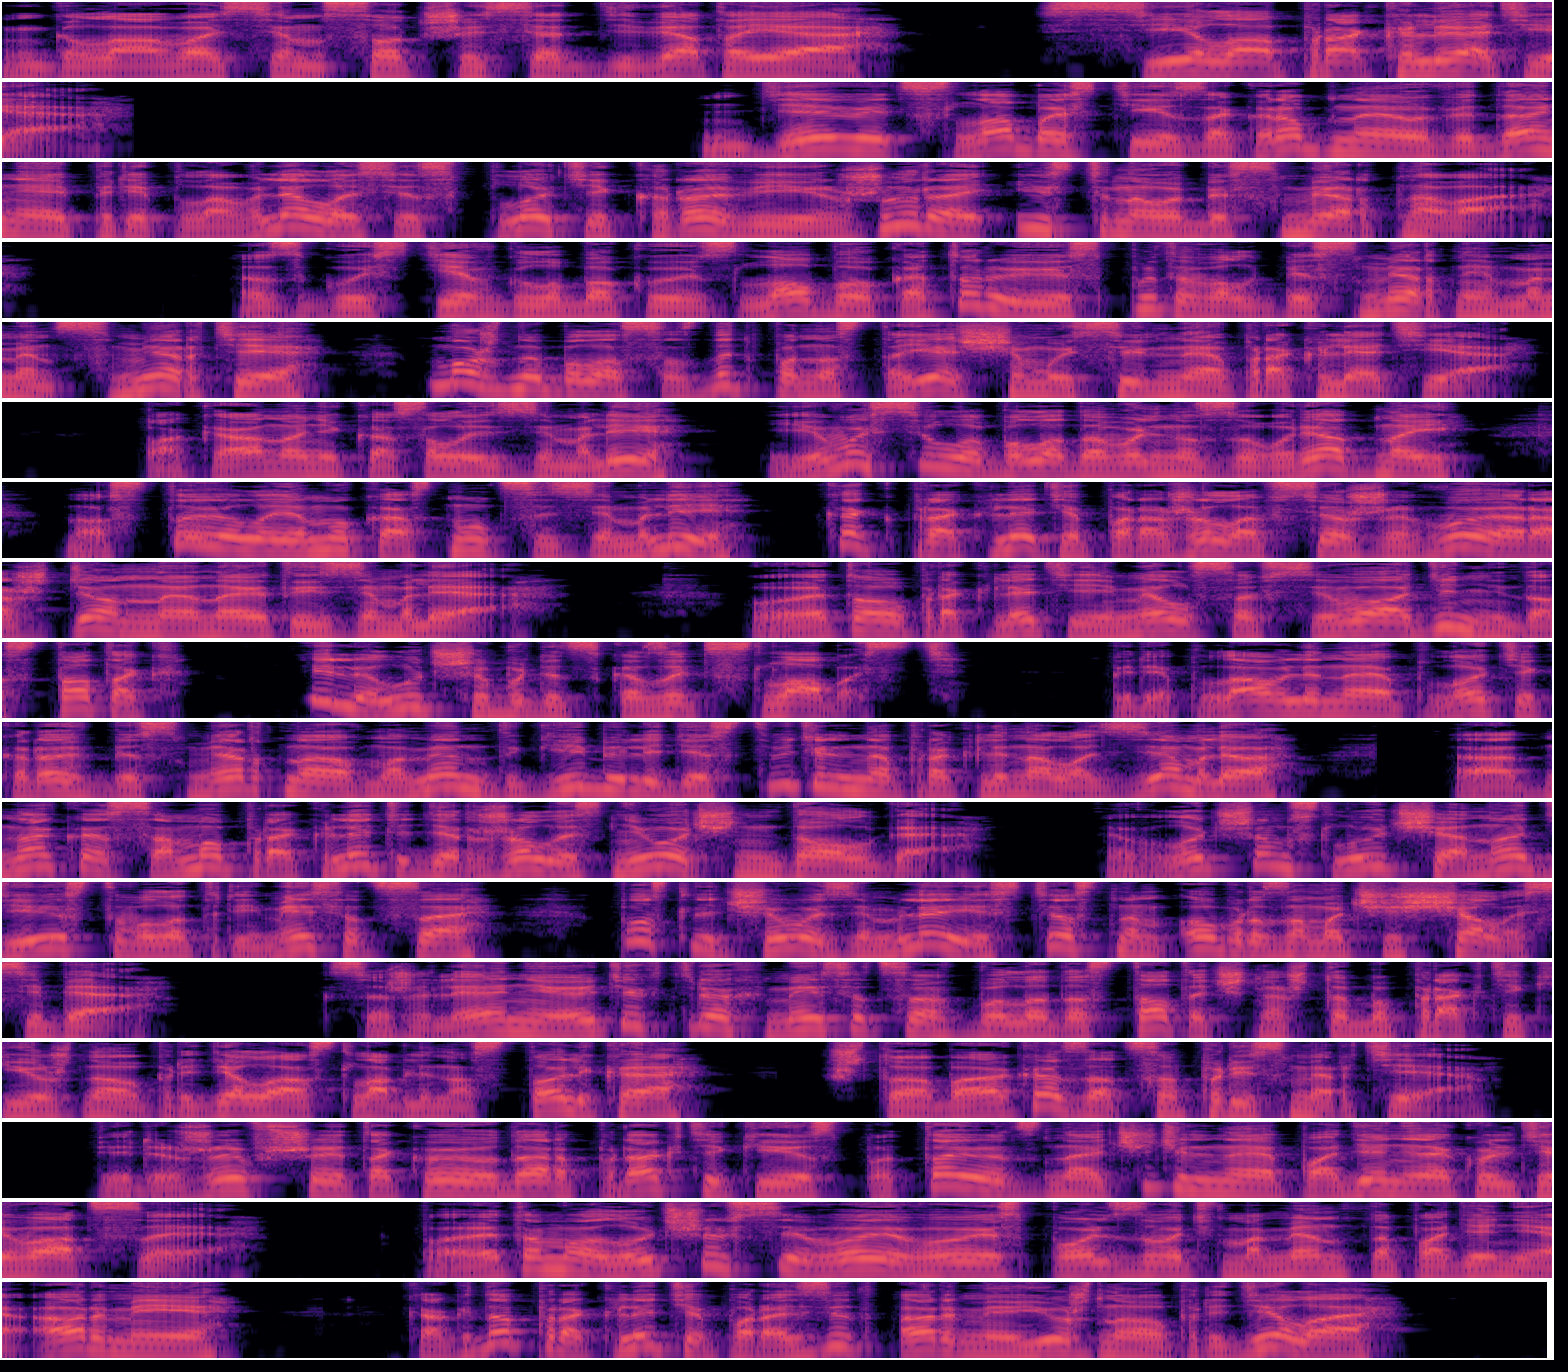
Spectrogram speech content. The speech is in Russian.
Глава 769. Сила проклятия. Девять слабостей и загробное увядание переплавлялось из плоти, крови и жира истинного бессмертного. Сгустив глубокую злобу, которую испытывал бессмертный в момент смерти, можно было создать по-настоящему сильное проклятие. Пока оно не касалось земли, его сила была довольно заурядной, но стоило ему коснуться земли, как проклятие поражало все живое, рожденное на этой земле. У этого проклятия имелся всего один недостаток, или лучше будет сказать слабость. Переплавленная плоть и кровь бессмертного в момент гибели действительно проклинала землю, однако само проклятие держалось не очень долго. В лучшем случае оно действовало три месяца, после чего земля естественным образом очищала себя. К сожалению, этих трех месяцев было достаточно, чтобы практики Южного Предела ослабли настолько, чтобы оказаться при смерти. Пережившие такой удар практики испытают значительное падение культивации поэтому лучше всего его использовать в момент нападения армии, когда проклятие поразит армию Южного Предела,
